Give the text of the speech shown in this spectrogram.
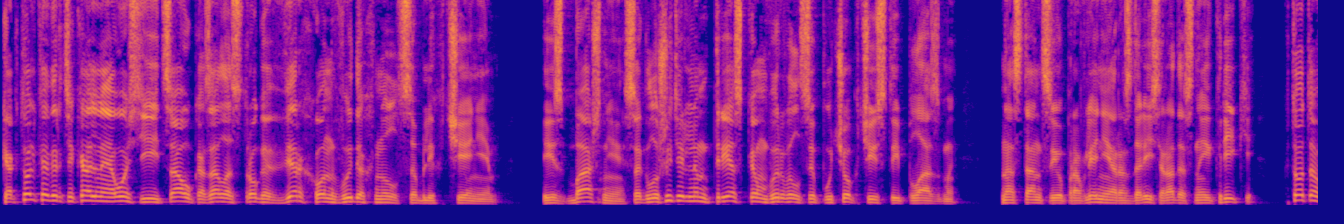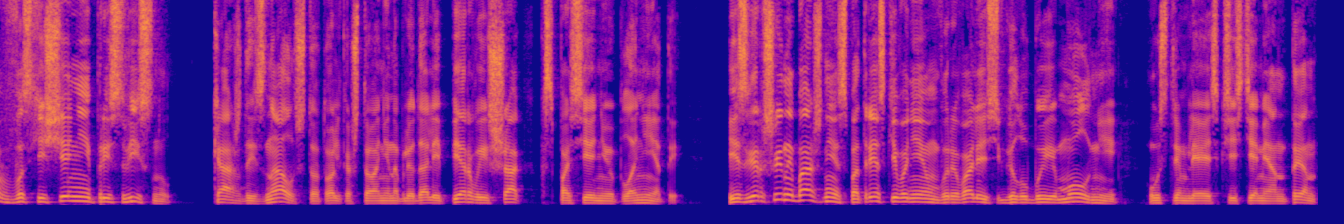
Как только вертикальная ось яйца указала строго вверх, он выдохнул с облегчением. Из башни с оглушительным треском вырвался пучок чистой плазмы. На станции управления раздались радостные крики. Кто-то в восхищении присвистнул. Каждый знал, что только что они наблюдали первый шаг к спасению планеты. Из вершины башни с потрескиванием вырывались голубые молнии, устремляясь к системе антенн,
